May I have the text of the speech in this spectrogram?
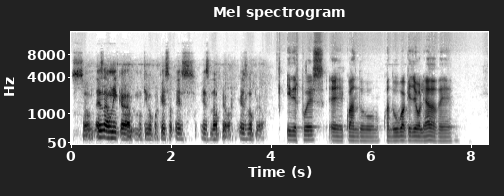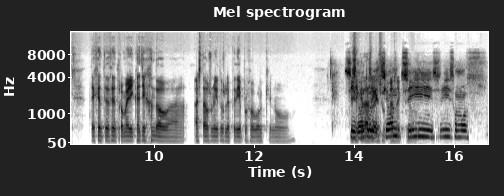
So, es la única motivo porque eso es, es lo peor, es lo peor. Y después, eh, cuando, cuando hubo aquella oleada de, de gente de Centroamérica llegando a, a Estados Unidos, le pedí por favor que no, Sí, se durante la elección, que sí, sí, somos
